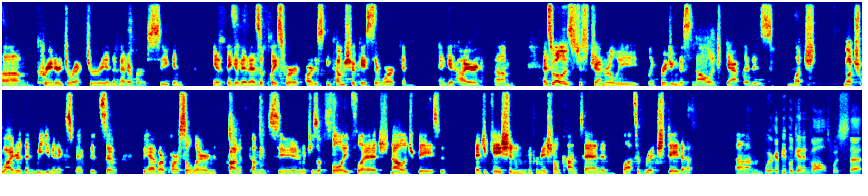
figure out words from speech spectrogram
um, creator directory in the metaverse, so you can you know think of it as a place where artists can come showcase their work and and get hired. Um, as well as just generally like bridging this knowledge gap that is much much wider than we even expected so we have our parcel learn product coming soon which is a fully fledged knowledge base with education informational content and lots of rich data um, Where can people get involved? What's the,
